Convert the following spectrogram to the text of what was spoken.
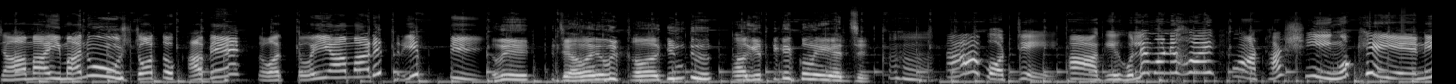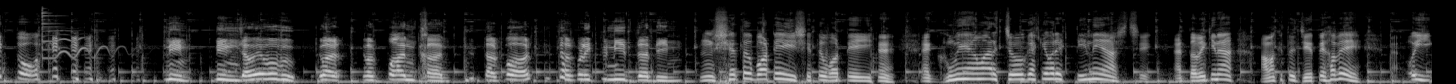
জামাই মানুষ যত খাবে ততই আমার তৃপ্তি। তবে জামাইবাবুর খাওয়া কিন্তু আগের থেকে কমে গেছে। তা বটে। আগে হলে মনে হয় পাঁঠার শিংও খেয়ে নিত। নিন নিন জামাইবাবু এবার এবার পান খান। তারপর তারপর একটু নিদ্রা দিন। উম, সে তো বটেই সে তো বটেই। হ্যাঁ ঘুমে আমার চোখ একেবারে টেনে আসছে। আর তবে কিনা আমাকে তো যেতে হবে। ওই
